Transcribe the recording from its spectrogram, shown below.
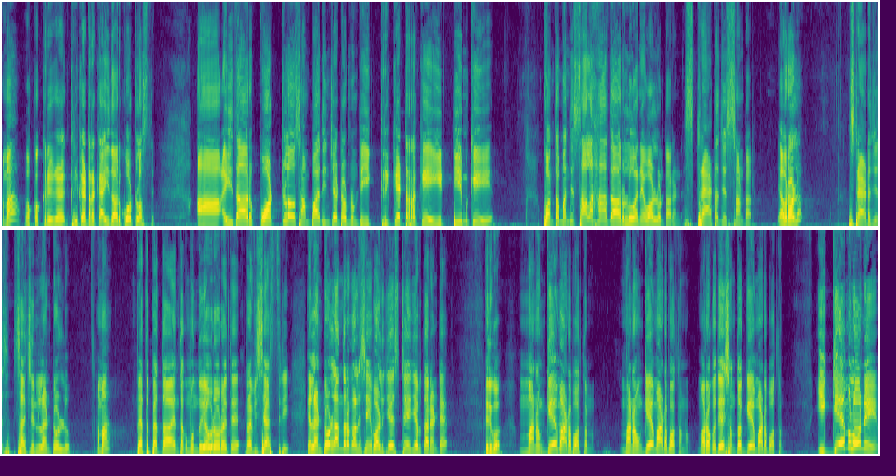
అమ్మా ఒక్కొక్క క్రికె క్రికెటర్కి ఐదారు కోట్లు వస్తాయి. ఆ ఐదారు కోట్లు సంపాదించేటటువంటి ఈ క్రికెటర్కి ఈ టీంకి కొంతమంది సలహాదారులు అనేవాళ్ళు ఉంటారండి. స్ట్రాటజిస్ట్ అంటారు. ఎవరాళ్ళు? స్ట్రాటజిస్ట్ సచిన్ లాంటి వాళ్ళు అమ్మా పెద్ద పెద్ద ఇంతకుముందు ఎవరెవరైతే రవిశాస్త్రి ఇలాంటి వాళ్ళు అందరూ కలిసి వాళ్ళు చేస్తే ఏం చెప్తారంటే ఇదిగో మనం గేమ్ ఆడబోతున్నాం. మనం గేమ్ ఆడబోతున్నాం. మరొక దేశంతో గేమ్ ఆడబోతున్నాం. ఈ గేమ్లోని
